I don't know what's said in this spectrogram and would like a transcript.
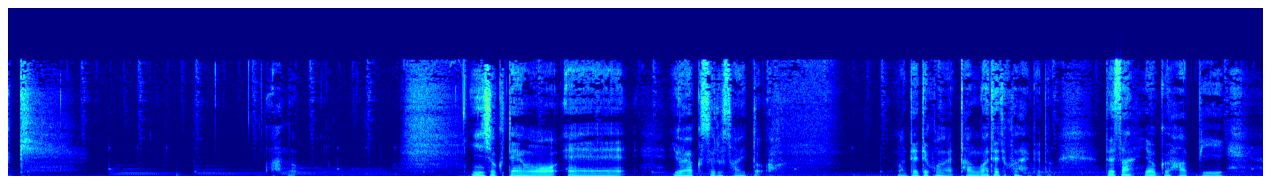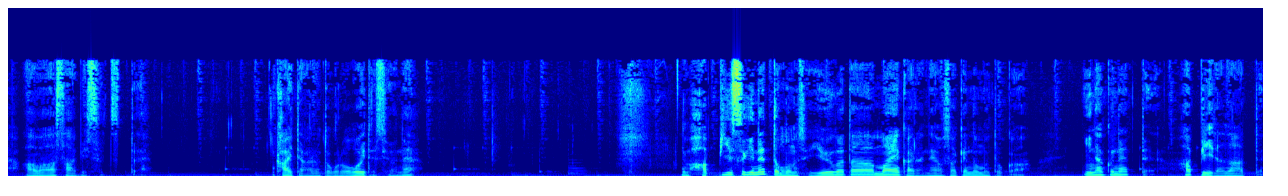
っけ？飲食店を、えー、予約するサイト。まあ、出てこない。単語は出てこないけど。でさ、よくハッピーアワーサービスつって書いてあるところ多いですよね。でもハッピーすぎねって思うんですよ。夕方前からね、お酒飲むとか、いなくねって。ハッピーだなって。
